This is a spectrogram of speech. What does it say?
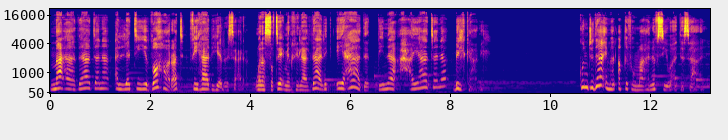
مع ذاتنا التي ظهرت في هذه الرسالة ونستطيع من خلال ذلك إعادة بناء حياتنا بالكامل. كنت دائما أقف مع نفسي وأتساءل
